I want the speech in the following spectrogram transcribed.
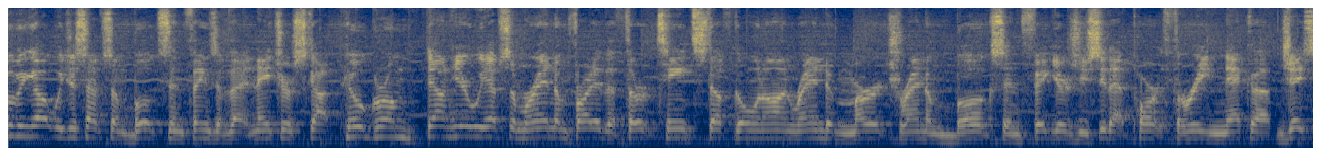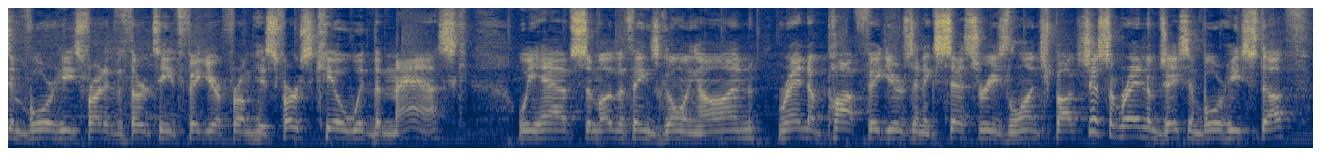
Moving up, we just have some books and things of that nature. Scott Pilgrim. Down here, we have some random Friday the 13th stuff going on, random merch, random books and figures. You see that Part 3 NECA. Jason Voorhees Friday the 13th figure from his first kill with the mask. We have some other things going on. Random pop figures and accessories, lunchbox, just some random Jason Voorhees stuff.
